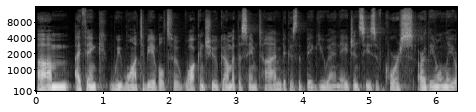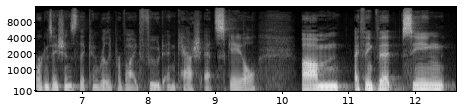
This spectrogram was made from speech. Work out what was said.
Um, I think we want to be able to walk and chew gum at the same time because the big UN agencies, of course, are the only organizations that can really provide food and cash at scale. Um, I think that seeing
